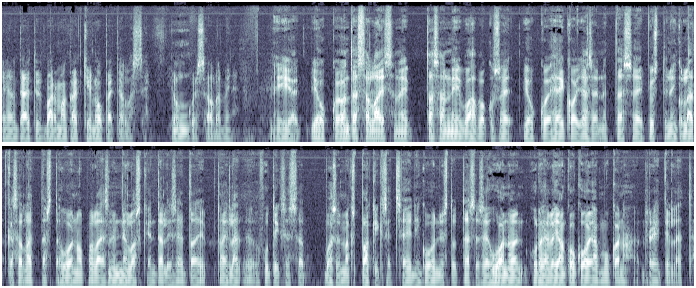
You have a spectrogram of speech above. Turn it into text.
meidän täytyy varmaan kaikkien opetella se joukkueessa mm. oleminen. Niin, ja joukkue on tässä laissa niin tasan niin vahva kuin se joukkueen heikoin jäsen, että tässä ei pysty niin kuin lätkässä laittaa sitä huonoa pelaa sinne neloskentälliseen tai, tai futiksessa vasemmaksi pakiksi, että se ei niin kuin onnistu. Tässä se huonoin urheilija on koko ajan mukana reitillä, että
